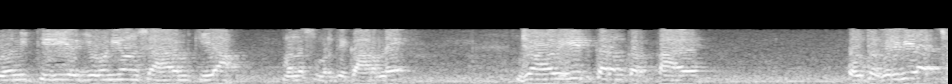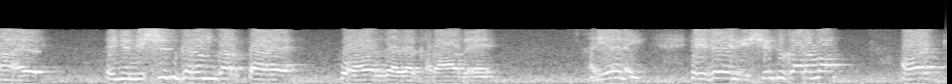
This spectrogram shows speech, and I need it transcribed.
योनि तिरिय योनियों से आरंभ किया मनुस्मृतिकार ने। जो अविहित कर्म करता है, वो तो फिर भी अच्छा है, लेकिन निश्चित कर्म करता है, वो और ज़्यादा खराब है। या नहीं। इसलिए निश्चित कर्म और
